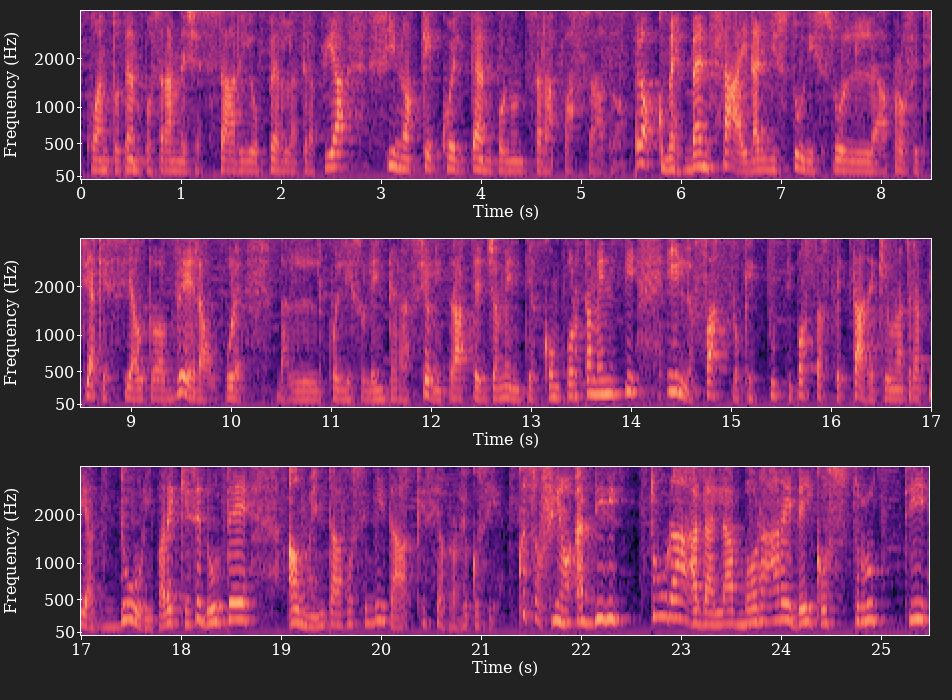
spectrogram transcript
quanto tempo sarà necessario per la terapia fino a che quel tempo non sarà passato. Però, come ben sai dagli studi sulla profezia che si autoavvera, oppure da quelli sulle interazioni tra atteggiamenti e comportamenti, il fatto che tu ti possa aspettare che una terapia duri parecchie sedute aumenta la possibilità che sia proprio così. Questo fino addirittura ad elaborare dei costrutti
